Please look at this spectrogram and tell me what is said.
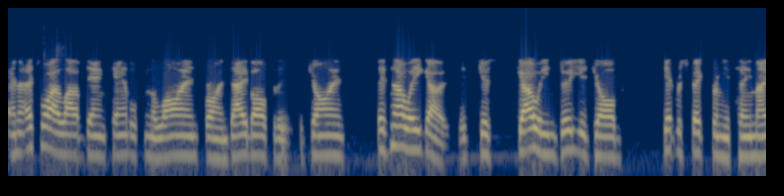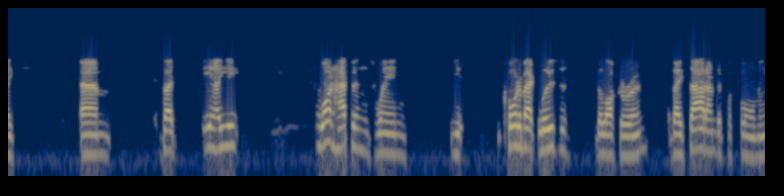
and that's why I love Dan Campbell from the Lions, Brian Daboll for the Giants. There's no egos. It's just go in, do your job, get respect from your teammates. Um, but you know, you what happens when you, quarterback loses the locker room? They start underperforming.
